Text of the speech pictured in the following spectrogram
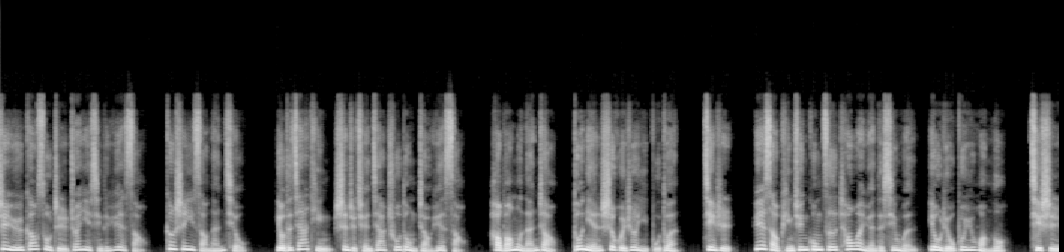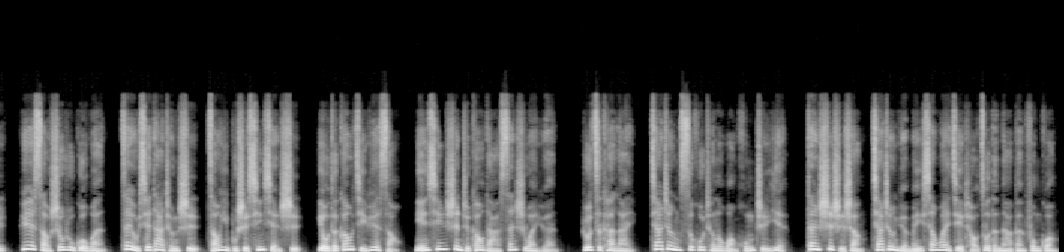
至于高素质专业型的月嫂，更是一扫难求，有的家庭甚至全家出动找月嫂。好保姆难找，多年社会热议不断。近日，月嫂平均工资超万元的新闻又流布于网络。其实，月嫂收入过万，在有些大城市早已不是新鲜事。有的高级月嫂年薪甚至高达三十万元。如此看来，家政似乎成了网红职业，但事实上，家政远没像外界炒作的那般风光。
